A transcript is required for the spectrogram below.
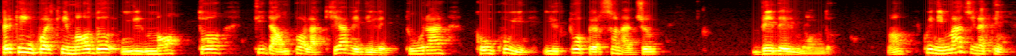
Perché in qualche modo il motto ti dà un po' la chiave di lettura con cui il tuo personaggio vede il mondo. No? Quindi immaginati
